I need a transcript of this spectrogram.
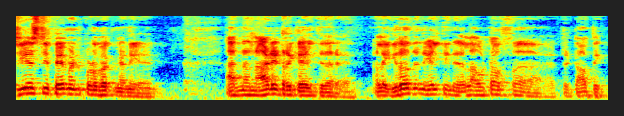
ಜಿ ಎಸ್ ಟಿ ಪೇಮೆಂಟ್ ಕೊಡ್ಬೇಕು ನನಗೆ. ಅದ್ ನನ್ನ ಆಡಿಟರ್ ಕೇಳ್ತಿದ್ದಾರೆ. ಅಲ್ಲ, ಇರೋದನ್ನ ಹೇಳ್ತೀನಿ ಅಲ್ಲ ಔಟ್ ಆಫ್ ಟಾಪಿಕ್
